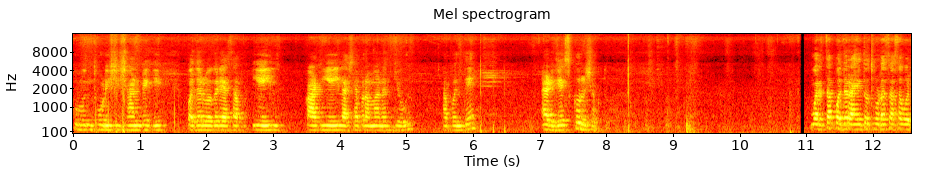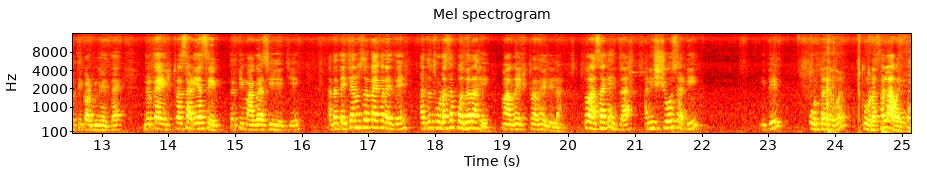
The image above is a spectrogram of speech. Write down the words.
पुढून थोडीशी छानपैकी पदर वगैरे असा येईल काठ येईल अशा प्रमाणात घेऊन आपण ते ॲडजस्ट करू शकतो. वरचा पदर आहे तो थोडासा असा वरती काढून घ्यायचा आहे. जर काय एक्स्ट्रा साडी असेल तर ती मागं अशी घ्यायची आहे. आता त्याच्यानुसार काय करायचंय? हा जो थोडासा पदर आहे मागं एक्स्ट्रा राहिलेला. तो असा घ्यायचा आणि शो साठी इथे पोटाजवळ थोडासा लावायचा.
